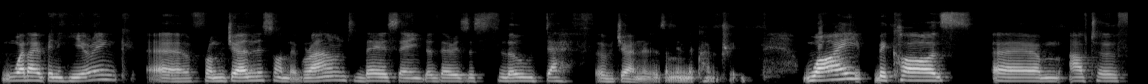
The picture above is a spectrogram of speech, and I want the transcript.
what I've been hearing uh, from journalists on the ground, they're saying that there is a slow death of journalism in the country. Why? Because um, out of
